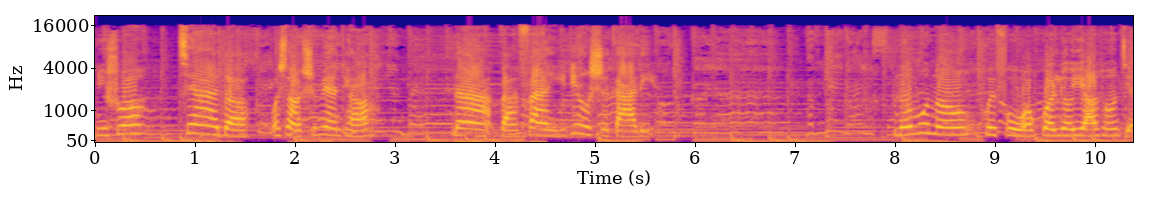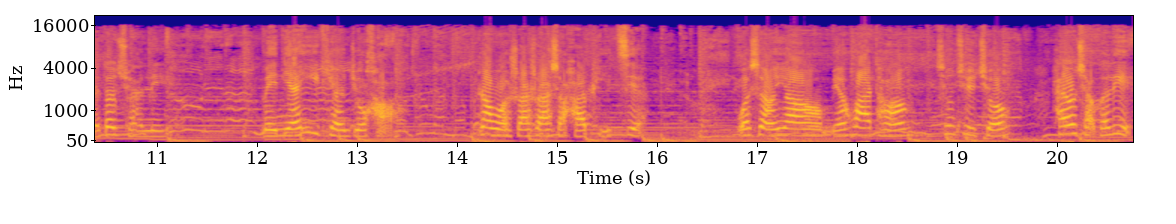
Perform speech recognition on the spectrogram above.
你说，亲爱的，我想吃面条，那晚饭一定是咖喱。能不能恢复我过六一儿童节的权利？每年一天就好，让我耍耍小孩脾气。我想要棉花糖、氢气球，还有巧克力。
